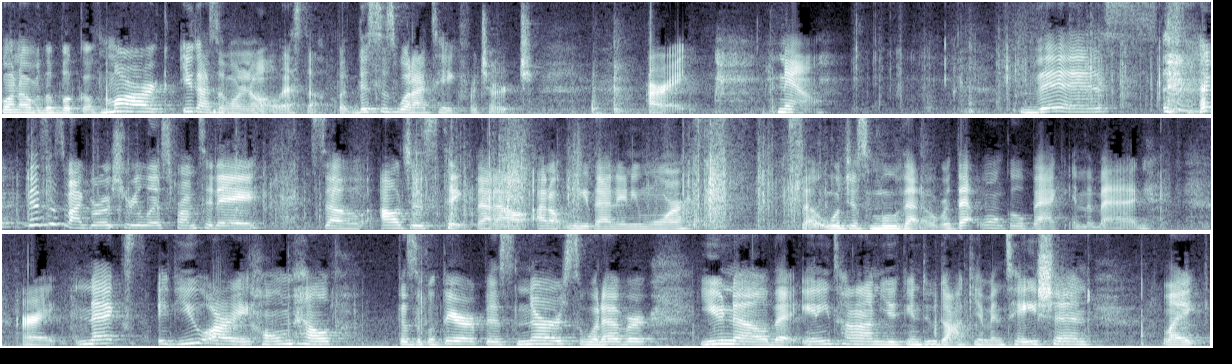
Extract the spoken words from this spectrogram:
going over the book of Mark. You guys don't want to know all that stuff, but this is what I take for church. All right, now, this, this is my grocery list from today. So I'll just take that out. I don't need that anymore. So we'll just move that over. That won't go back in the bag. All right, next, if you are a home health physical therapist, nurse, whatever, you know that anytime you can do documentation like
